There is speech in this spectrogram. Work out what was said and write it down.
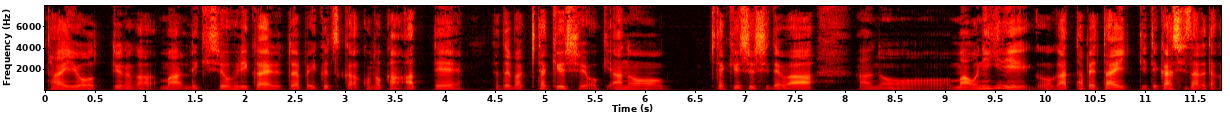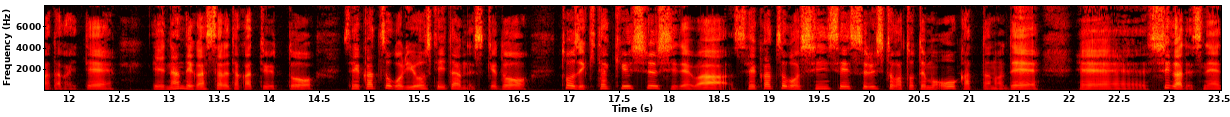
対応っていうのが、まあ、歴史を振り返ると、やっぱいくつかこの間あって、例えば北九州、沖あの、北九州市では、あの、まあ、おにぎりが食べたいって言って餓死された方がいて、で、なんで餓死されたかっていうと、生活保護を利用していたんですけど、当時北九州市では生活保護を申請する人がとても多かったので、えー、市がですね、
